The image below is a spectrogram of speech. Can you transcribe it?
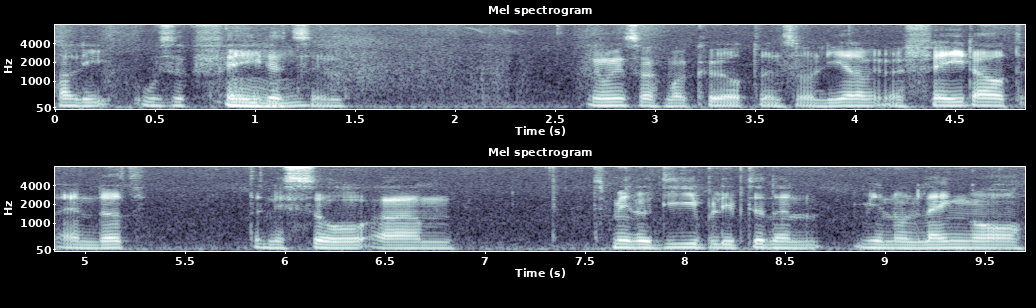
alle rausgefadet Mhm. sind. Übrigens ich mal gehört, wenn so Lieder mit einem Fade-Out endet, dann ist so, ähm, die Melodie bleibt dann wie noch länger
